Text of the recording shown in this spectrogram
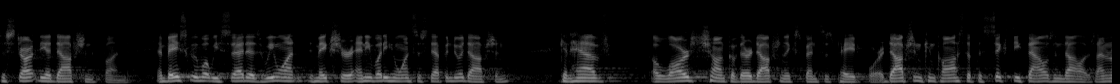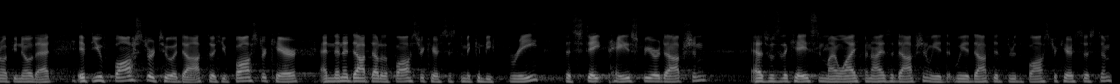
to start the adoption fund. And basically, what we said is we want to make sure anybody who wants to step into adoption can have a large chunk of their adoption expenses paid for. Adoption can cost up to $60,000. I don't know if you know that. If you foster to adopt, if you foster care and then adopt out of the foster care system, it can be free. The state pays for your adoption, as was the case in my wife and I's adoption. We, we adopted through the foster care system.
